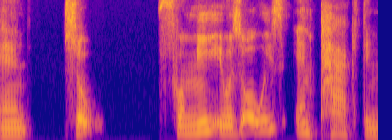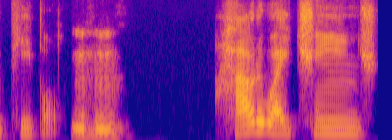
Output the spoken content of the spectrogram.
and so for me, it was always impacting people. Mm-hmm. How do I change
